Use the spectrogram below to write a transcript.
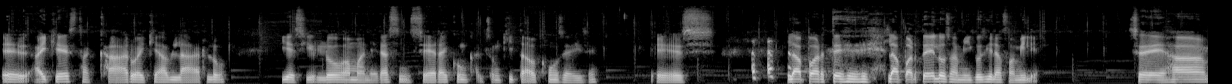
eh, hay que destacar o hay que hablarlo y decirlo a manera sincera y con calzón quitado, como se dice, es la parte de, la parte de los amigos y la familia. Se deja,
